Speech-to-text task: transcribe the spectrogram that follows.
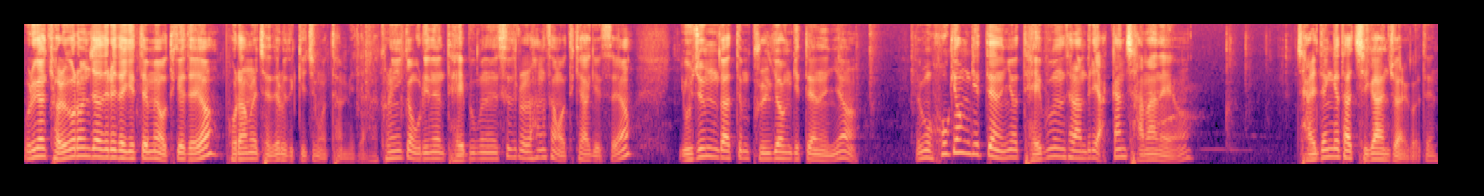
우리가 결과론자들이 되기 때문에 어떻게 돼요? 보람을 제대로 느끼지 못합니다. 그러니까 우리는 대부분의 스스로를 항상 어떻게 하겠어요? 요즘 같은 불경기 때는요. 여러분 호경기 때는요. 대부분 사람들이 약간 자만해요. 잘 된 게 다 지가 한 줄 알거든.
